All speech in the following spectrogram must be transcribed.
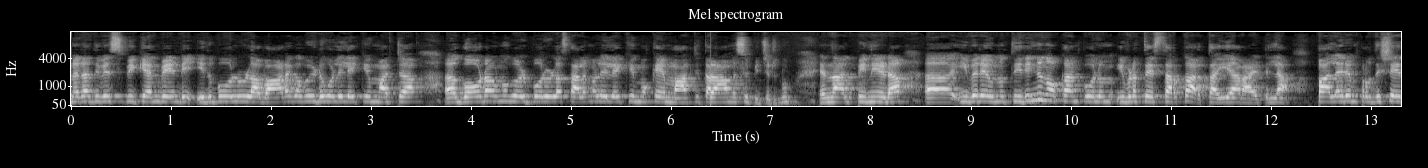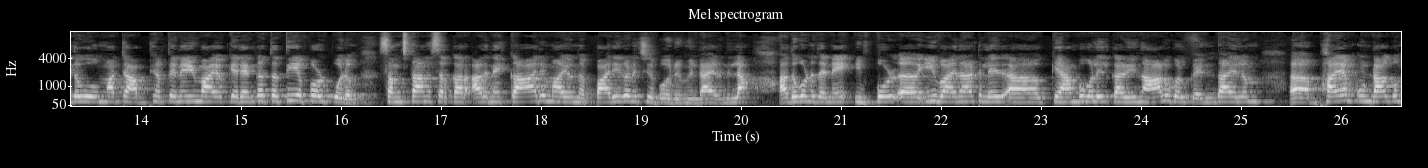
പുനരധിവസിപ്പിക്കാൻ വേണ്ടി ഇതുപോലുള്ള വാടക വീടുകളിലേക്കും മറ്റ് ഗോഡൌണുകൾ പോലുള്ള സ്ഥലങ്ങളിലേക്കും ഒക്കെ മാറ്റി താമസിപ്പിച്ചിരുന്നു. എന്നാൽ പിന്നീട് ഇവരെ ഒന്ന് തിരിഞ്ഞു നോക്കാൻ പോലും ഇവിടുത്തെ സർക്കാർ തയ്യാറായിട്ടില്ല. പലരും പ്രതിഷേധവും മറ്റ് അഭ്യർത്ഥനയുമായൊക്കെ രംഗത്തെത്തിയപ്പോൾ പോലും സംസ്ഥാന സർക്കാർ അതിനെ കാര്യമായി ഒന്ന് പരിഗണിച്ച് പോലും ഉണ്ടായിരുന്നില്ല. അതുകൊണ്ട് തന്നെ ഇപ്പോൾ ഈ വയനാട്ടിലെ ക്യാമ്പുകളിൽ കഴിയുന്ന ആളുകൾക്ക് എന്തായാലും ഭയം ഉണ്ടാകും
